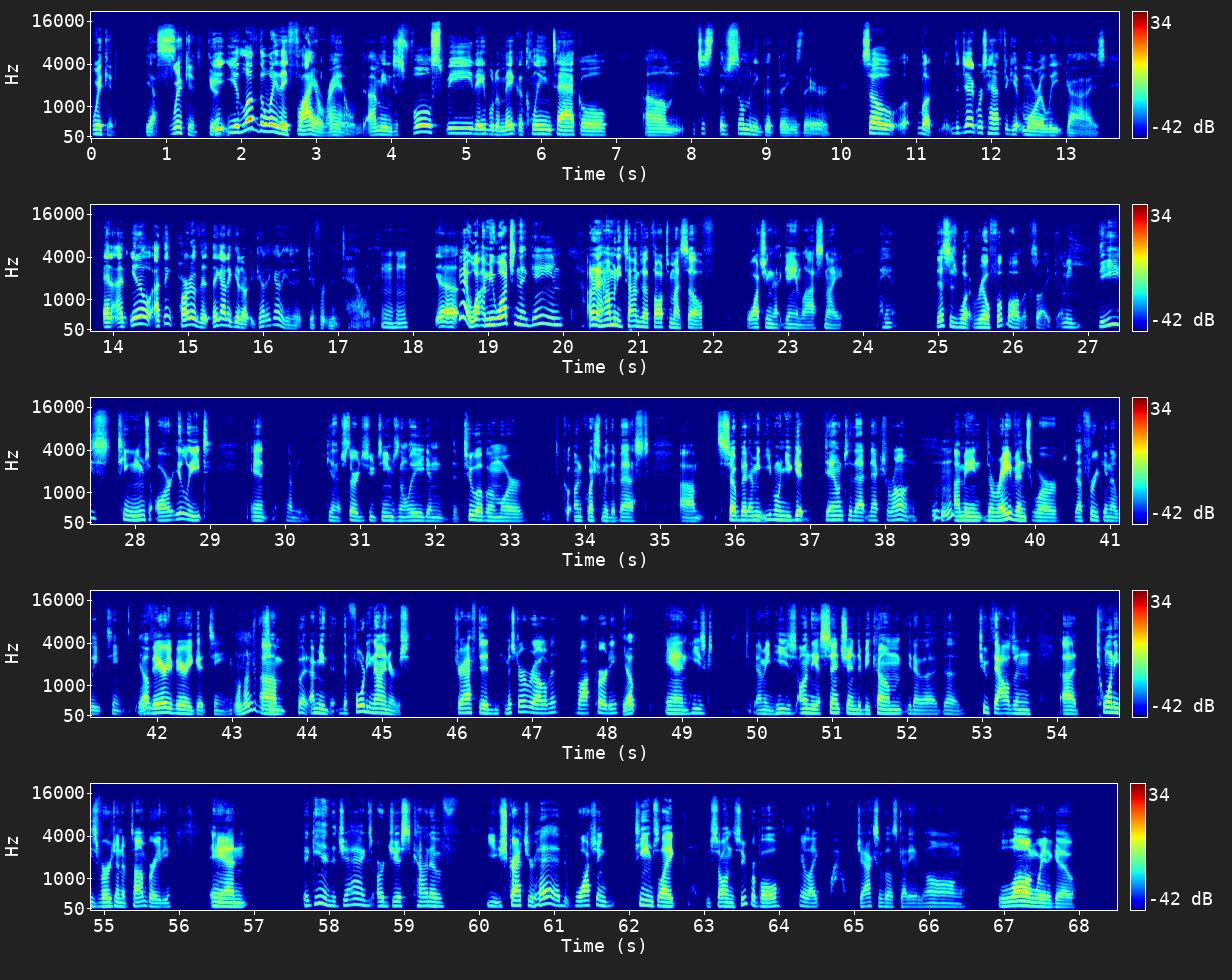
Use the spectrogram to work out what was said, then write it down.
wicked. Yes. Wicked good. You, you, love the way they fly around. I mean, just full speed, able to make a clean tackle. Um, just there's so many good things there. So look, the Jaguars have to get more elite guys, and I, you know, I think part of it they got to get a got to got to get a different mentality. Mm-hmm. Yeah. Yeah. Well, I mean, watching that game, I don't know how many times I thought to myself, watching that game last night, man, this is what real football looks like. I mean, these teams are elite, and I mean, again, there's 32 teams in the league, and the two of them were unquestionably the best. Um, so, but I mean, even when you get down to that next rung, mm-hmm. I mean, the Ravens were a freaking elite team. Yep. Very, very good team. 100%. Um, but I mean, the, the 49ers drafted Mr. Irrelevant, Brock Purdy. Yep. And he's, I mean, he's on the ascension to become, you know, uh, the 2020s uh, version of Tom Brady. And again, the Jags are just kind of you scratch your head watching teams like we saw in the Super Bowl. You're like, wow, Jacksonville's got a long, long way to go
